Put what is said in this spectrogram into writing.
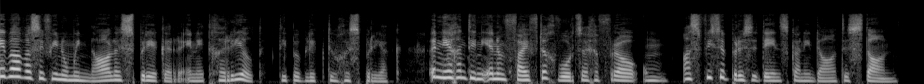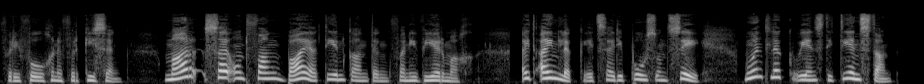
Eva was 'n fenominale spreker en het gereeld die publiek toegespreek. In 1951 word sy gevra om as vise-presidentskandidaat te staan vir die volgende verkiesing, maar sy ontvang baie teenkanting van die weermag. Uiteindelik het sy die pos ontsê, moontlik weens die teenstand,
